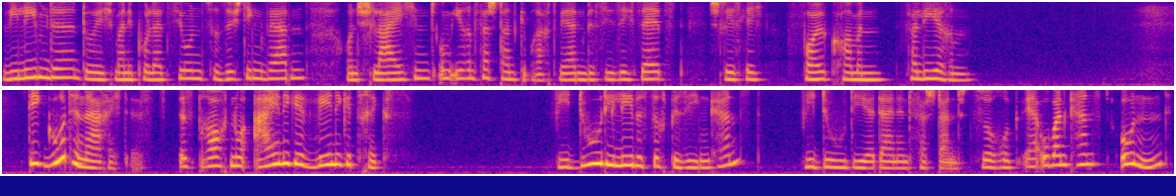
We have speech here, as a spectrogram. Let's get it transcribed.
wie Liebende durch Manipulationen zu Süchtigen werden und schleichend um ihren Verstand gebracht werden, bis sie sich selbst schließlich vollkommen verlieren. Die gute Nachricht ist, es braucht nur einige wenige Tricks, wie du die Liebessucht besiegen kannst, wie du dir deinen Verstand zurückerobern kannst und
